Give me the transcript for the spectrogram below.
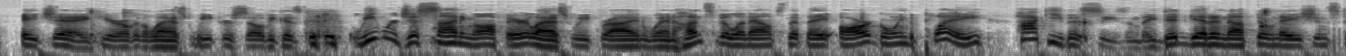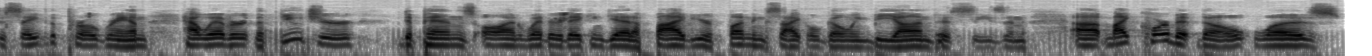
here over the last week or so because we were just signing off air last week, Ryan, when Huntsville announced that they are going to play hockey this season. They did get enough donations to save the program. However, the future depends on whether they can get a five year funding cycle going beyond this season. Uh, Mike Corbett, though, was.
